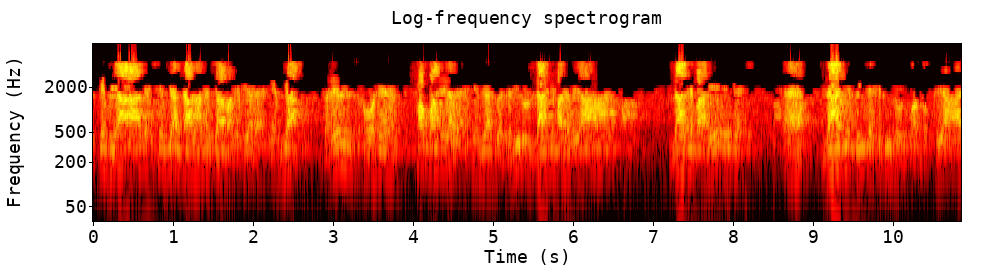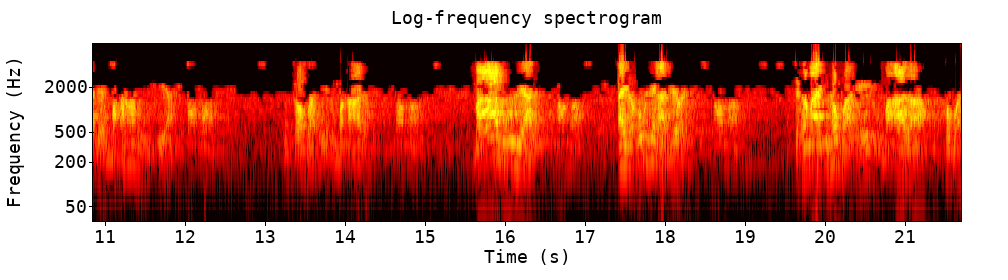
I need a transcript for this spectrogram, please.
အရှင်ဘုရားတဲ့အရှင်ဘုရားလာလာနဲ့ကြားပါလေဘုရားတဲ့အရှင်ဘုရားတရင်ဟောတဲ့ဆောင်းပါနေတာလည်းအရှင်ဘုရားဆိုတတိလိုလာခြင်းပါလေဘုရားလာခြင်းပါလေတဲ့အဲလာခြင်းပြီးတဲ့တတိလိုကဘုရားအားတဲ့မအားဘူးဆရာမှန်ပါဘူးကောင်းပါလေလို့မအားတယ်မှန်ပါမအားဘူးဆရာမှန်ပါအဲ့တော့ဥစ္စာကပြောတယ်မှန်ပါ ဒကမာကြီးဟုတ်ပါလေမအားလားဟုတ်ပါ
